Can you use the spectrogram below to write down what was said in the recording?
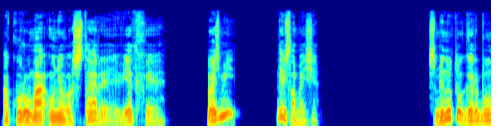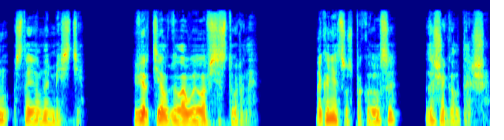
А курума у него старая, ветхая. Возьми, да и сломайся. С минуту горбун стоял на месте, вертел головой во все стороны. Наконец успокоился, зашагал дальше.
